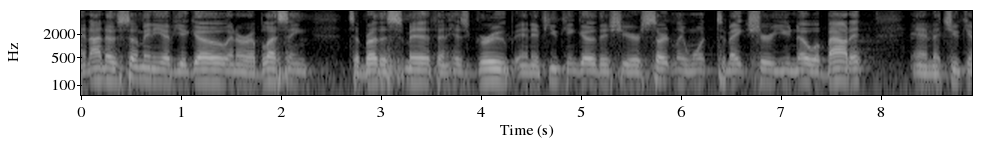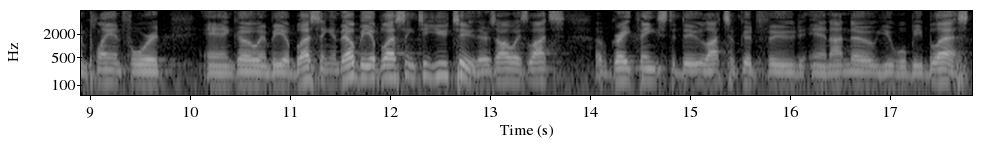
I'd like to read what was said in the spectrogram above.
And I know so many of you go and are a blessing to Brother Smith and his group. And if you can go this year, certainly want to make sure you know about it and that you can plan for it and go and be a blessing. And they'll be a blessing to you too. There's always lots of great things to do, lots of good food, and I know you will be blessed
